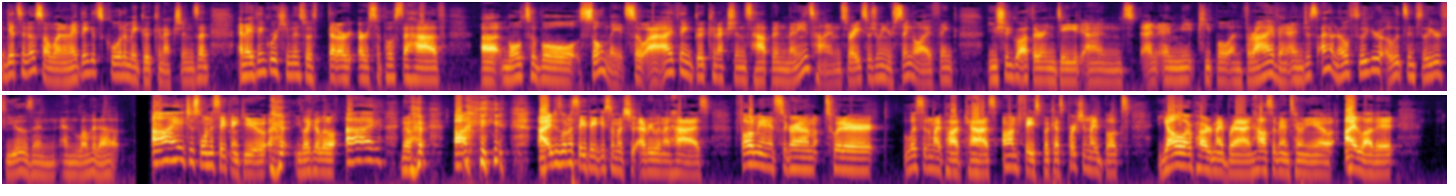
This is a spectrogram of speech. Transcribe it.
get to know someone. And I think it's cool to make good connections. And and I think we're humans with that are, are supposed to have uh, multiple soulmates. So I, I, think good connections happen many times, right? Especially when you're single. I think you should go out there and date and and, and meet people and thrive and, and just I don't know, feel your oats and feel your feels and and love it up. I just want to say thank you. you like that little I? No, I. I just want to say thank you so much to everyone that has followed me on Instagram, Twitter, listened to my podcast on Facebook, has purchased my books. Y'all are part of my brand, House of Antonio. I love it.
